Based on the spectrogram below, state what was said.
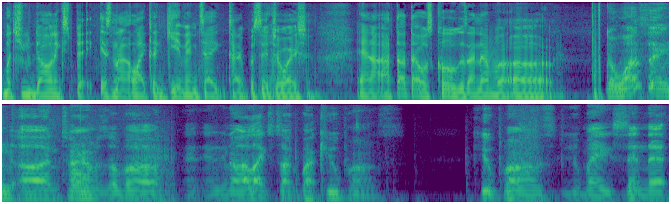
but you don't expect it's not like a give and take type of situation. And I, I thought that was cool cuz I never uh The one thing uh, in terms of, uh, and, and you know, I like to talk about coupons. Coupons, you may send that.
